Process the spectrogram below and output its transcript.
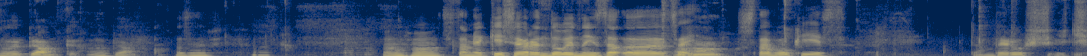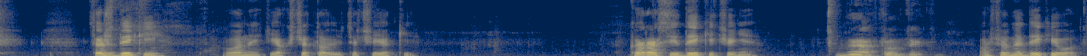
лепянку. З- Ага, там якийсь орендований за, е, цей Ага. ставок є. Там вирощують. Це ж дикі вони, як читаються, чи які. Карасі дикі чи ні? Не, то дикі. А що не дикі от?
